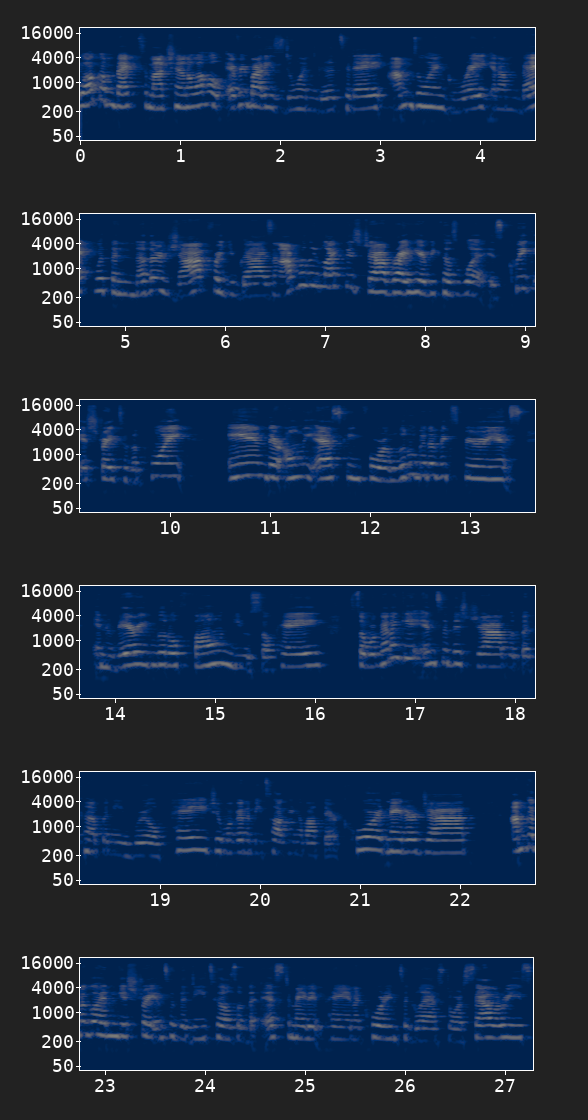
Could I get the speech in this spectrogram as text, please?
welcome back to my channel. I hope everybody's doing good today. I'm doing great and I'm back with another job for you guys. And I really like this job right here because what? It's quick, it's straight to the point, and they're only asking for a little bit of experience and very little phone use, okay? So we're going to get into this job with the company Real Page and we're going to be talking about their coordinator job. I'm going to go ahead and get straight into the details of the estimated pay and according to Glassdoor salaries.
